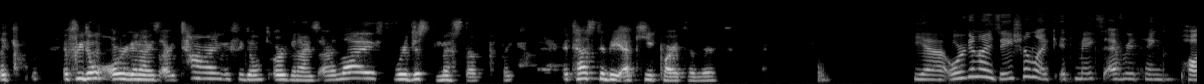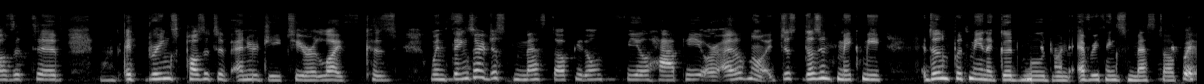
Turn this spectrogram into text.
Like, if we don't organize our time, if we don't organize our life, we're just messed up. Like, it has to be a key part of it. Yeah, organization, like it makes everything positive. It brings positive energy to your life because when things are just messed up, you don't feel happy, or I don't know, it just doesn't make me, it doesn't put me in a good mood when everything's messed up. Wait,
